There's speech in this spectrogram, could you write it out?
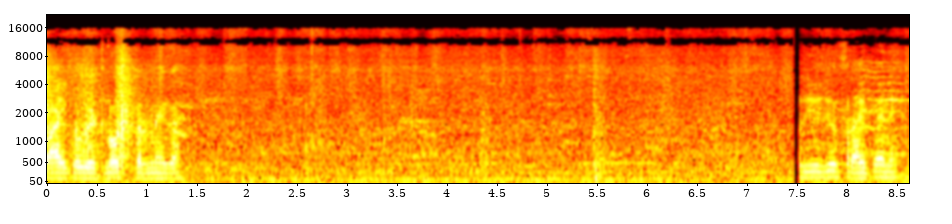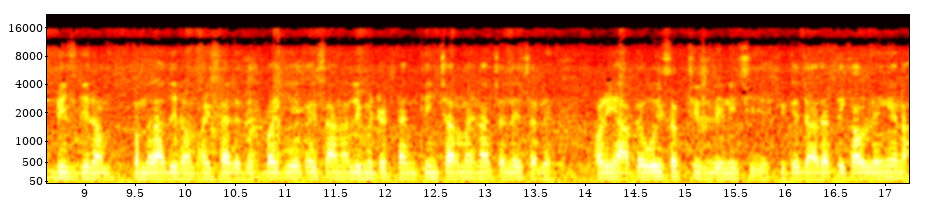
भाई को वेट लॉस करने का और ये जो फ्राई पैन है, बीस दिरम पंद्रह दिरम ऐसा रहते बाकी एक ऐसा ना लिमिटेड टाइम तीन चार महीना चले चले। और यहाँ पे वही सब चीज़ लेनी चाहिए, क्योंकि ज़्यादा टिकाऊ लेंगे ना,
